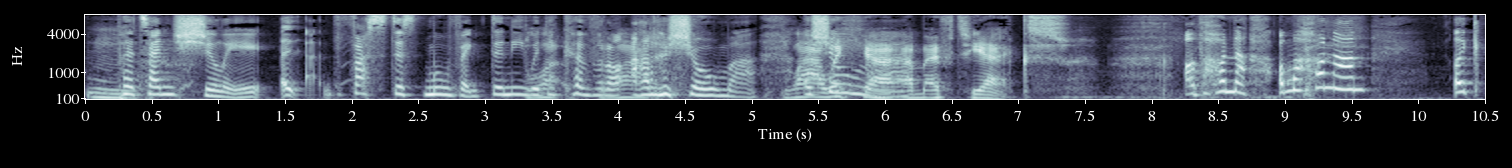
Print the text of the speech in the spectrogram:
mm. potentially uh, fastest moving dyn ni wedi cyfro bla, ar y siow ma bla y show ma am FTX oedd hwnna ond mae hwnna'n like,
